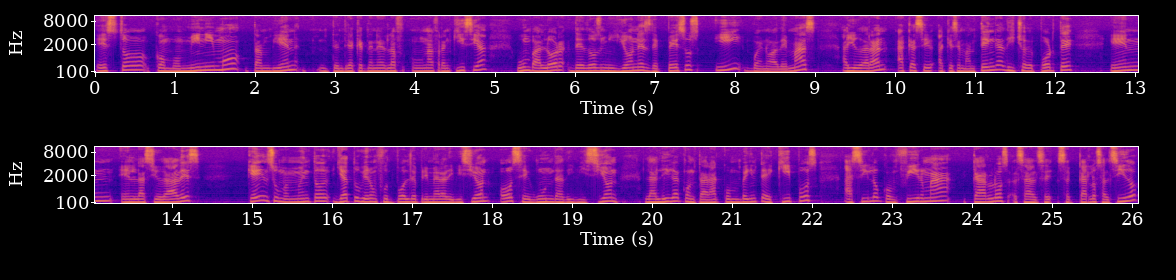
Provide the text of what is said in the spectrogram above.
Esto como mínimo también tendría que tener una franquicia, un valor de 2 millones de pesos y bueno, además ayudarán a que se, a que se mantenga dicho deporte en, en las ciudades que en su momento ya tuvieron fútbol de primera división o segunda división. La liga contará con 20 equipos, así lo confirma Carlos, Carlos Salcido,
